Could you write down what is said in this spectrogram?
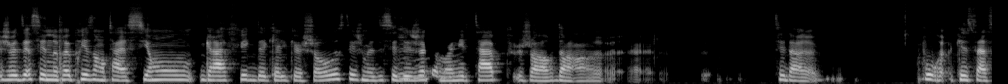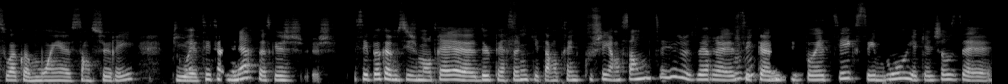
je veux dire, c'est une représentation graphique de quelque chose. Je me dis, c'est déjà mm-hmm. comme une étape, genre, dans, sais, dans, pour que ça soit comme moins euh, censuré. Puis, euh, tu sais, ça m'énerve parce que c'est pas comme si je montrais euh, deux personnes qui étaient en train de coucher ensemble, tu sais. Je veux dire, c'est mm-hmm. comme, c'est poétique, c'est beau, il y a quelque chose de,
